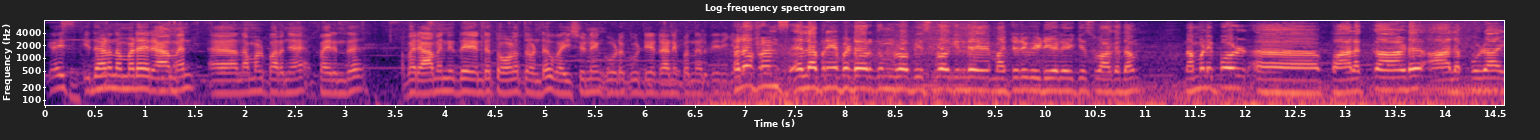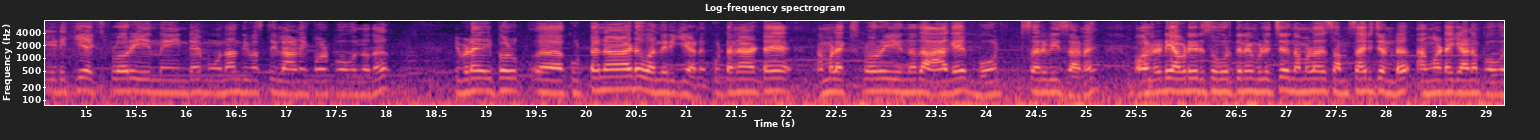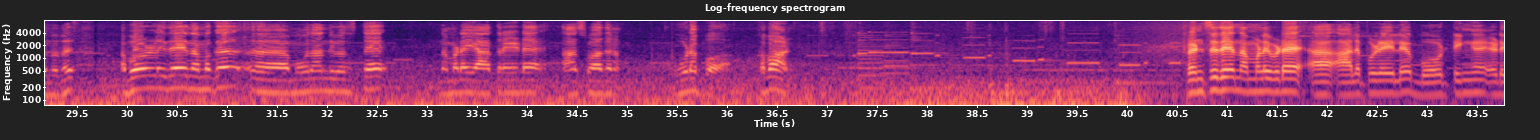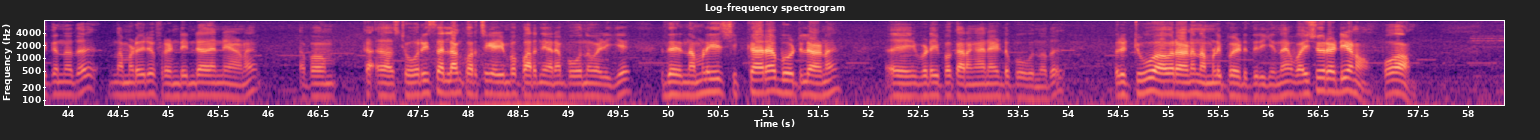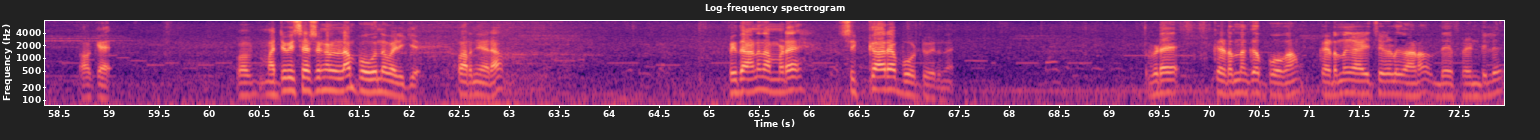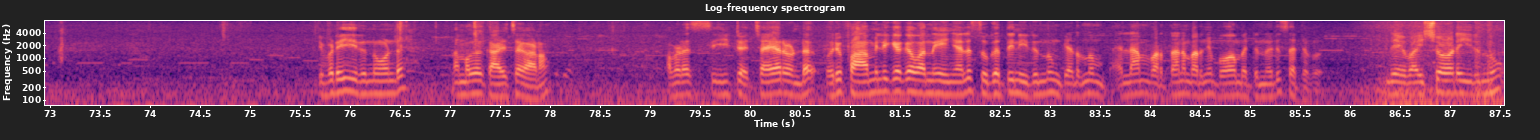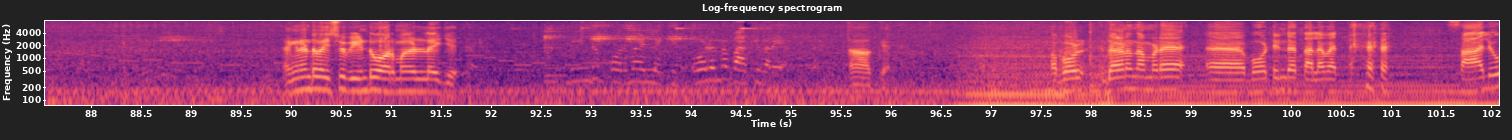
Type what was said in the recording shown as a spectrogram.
ഗൈസ് ഇതാണ് നമ്മുടെ രാമൻ. നമ്മൾ പറഞ്ഞ പരുന്ത്. അപ്പൊ രാമൻ ഇത് എന്റെ തോളത്തുണ്ട്. വൈശുവിനെയും കൂടെ കൂട്ടിയിട്ടാണ് ഇപ്പൊ നിർത്തിയിരിക്കുന്നത്. ഹലോ ഫ്രണ്ട്സ് എല്ലാ പ്രിയപ്പെട്ടവർക്കും റോബീസ് ബ്ലോഗിന്റെ മറ്റൊരു വീഡിയോയിലേക്ക് സ്വാഗതം. നമ്മളിപ്പോൾ പാലക്കാട് ആലപ്പുഴ ഇടുക്കി എക്സ്പ്ലോർ ചെയ്യുന്നതിന്റെ മൂന്നാം ദിവസത്തിലാണ് ഇപ്പോൾ പോകുന്നത്. ഇവിടെ ഇപ്പോൾ കുട്ടനാട് വന്നിരിക്കുകയാണ്. കുട്ടനാട്ടെ നമ്മൾ എക്സ്പ്ലോർ ചെയ്യുന്നത് ആകെ ബോട്ട് സർവീസ് ആണ്. ഓൾറെഡി അവിടെ ഒരു സുഹൃത്തിനെ വിളിച്ച് നമ്മൾ സംസാരിച്ചിട്ടുണ്ട്. അങ്ങോട്ടേക്കാണ് പോകുന്നത്. അപ്പോൾ ഇതേ നമുക്ക് മൂന്നാം ദിവസത്തെ നമ്മുടെ യാത്രയുടെ ആസ്വാദനം. കൂടെ പോവാം. കബാൺ ഫ്രണ്ട്സ് ഇതേ നമ്മളിവിടെ ആലപ്പുഴയിൽ ബോട്ടിങ് എടുക്കുന്നത് നമ്മുടെ ഒരു ഫ്രണ്ടിന്റെ തന്നെയാണ്. അപ്പം സ്റ്റോറീസ് എല്ലാം കുറച്ച് കഴിയുമ്പോൾ പറഞ്ഞു തരാൻ പോകുന്ന വഴിക്ക്. ഇത് നമ്മൾ ഈ ഷിക്കാര ബോട്ടിലാണ് ഇവിടെ ഇപ്പോൾ കറങ്ങാനായിട്ട് പോകുന്നത്. ഒരു ടു ആണ് നമ്മളിപ്പോൾ എടുത്തിരിക്കുന്നത് വൈശു റെഡിയാണോ പോവാം. ഓക്കെ അപ്പോൾ മറ്റു വിശേഷങ്ങളെല്ലാം പോകുന്ന വഴിക്ക് പറഞ്ഞുതരാം അപ്പോൾ ഇതാണ് നമ്മുടെ ഷിക്കാര ബോട്ട് വരുന്നത് ഇവിടെ കിടന്നൊക്കെ പോകാം. കിടന്ന കാഴ്ചകൾ കാണാം. ഇതേ ഫ്രണ്ടിൽ ഇവിടെ ഇരുന്നുകൊണ്ട് നമുക്ക് കാഴ്ച കാണാം. അവിടെ സീറ്റ് ചെയറുണ്ട് ഒരു ഫാമിലിക്കൊക്കെ വന്നു കഴിഞ്ഞാൽ സുഖത്തിന് ഇരുന്നും കിടന്നും എല്ലാം വർത്തമാനം പറഞ്ഞ് പോകാൻ പറ്റുന്ന ഒരു സെറ്റപ്പ് ഇതേ വൈശോടെ ഇരുന്നു. എങ്ങനെയുണ്ട് വൈശു വീണ്ടും ഓർമ്മകളിലേക്ക്? ഓക്കെ. അപ്പോൾ ഇതാണ് നമ്മുടെ ബോട്ടിന്റെ ബോട്ടിന്റെ തലവൻ. സാലു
